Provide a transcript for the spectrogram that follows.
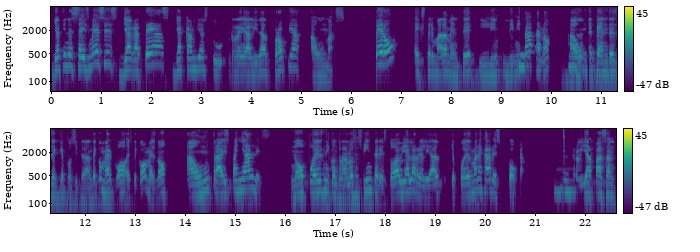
ya tienes seis meses, ya gateas, ya cambias tu realidad propia aún más. Pero extremadamente limitada, ¿no? Aún dependes de que, pues, si te dan de comer, este, comes, ¿no? Aún traes pañales. No puedes ni controlar los esfínteres. Todavía la realidad que puedes manejar es poca. Pero ya pasan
